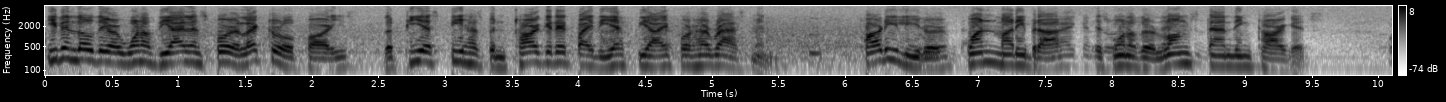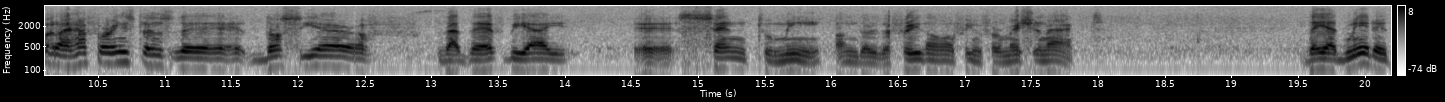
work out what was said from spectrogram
Even though they are one of the island's four electoral parties, the PSP has been targeted by the FBI for harassment. Party leader Juan Mari Brás is one of their long-standing targets. Well, I have, for instance, the dossier of, that the FBI uh, sent to me under the Freedom of Information Act. They admitted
